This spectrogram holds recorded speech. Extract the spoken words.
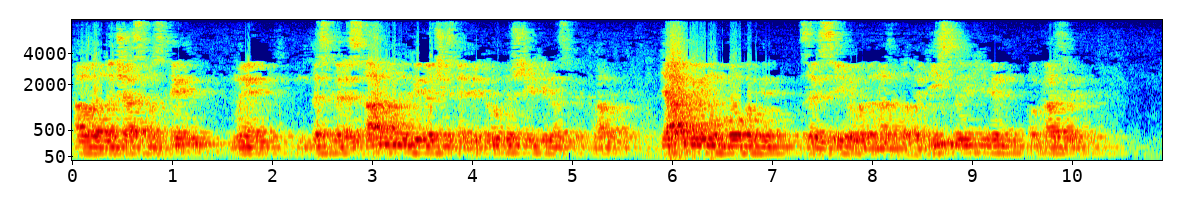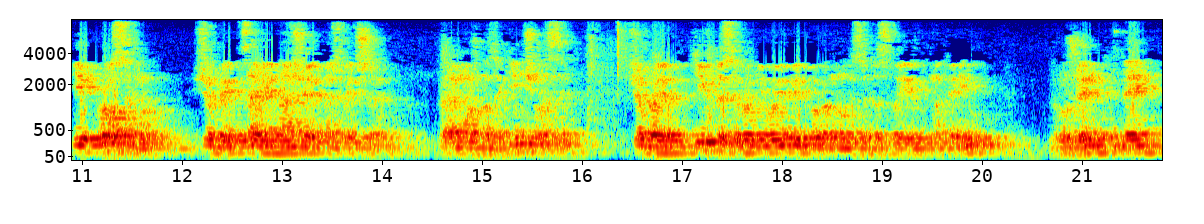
але одночасно з тим ми безперестанно, не дивлячись на підрубищі, які нас приклали, дякуємо Богові за всі його до нас благодійства, які він показує, і просимо, щоб ця війна ще якнайшвидше переможно закінчилася, щоб ті, хто сьогодні воюють, повернулися до своїх матерів, дружин, дітей,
